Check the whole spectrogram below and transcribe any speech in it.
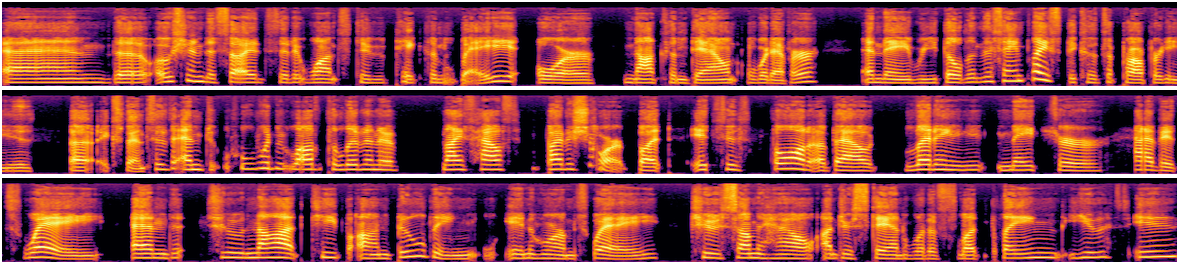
and the ocean decides that it wants to take them away or knock them down or whatever, and they rebuild in the same place because the property is uh, expensive. And who wouldn't love to live in a nice house by the shore? But it's this thought about letting nature have its way and to not keep on building in harm's way to somehow understand what a floodplain use is,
